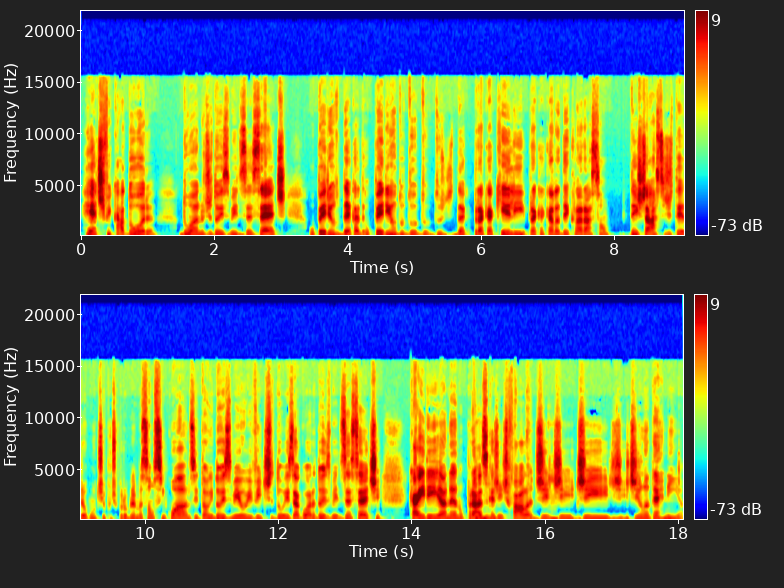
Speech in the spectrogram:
retificadora do ano de 2017, o período, o período do, do, do para que, aquele, que aquela declaração deixasse de ter algum tipo de problema são cinco anos. Então, em 2022, agora 2017, cairia né, no prazo uhum. que a gente fala de, de, de, de, de lanterninha.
